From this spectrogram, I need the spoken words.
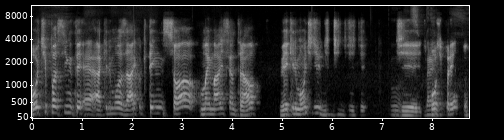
Ou, tipo assim, tem, é, aquele mosaico que tem só uma imagem central, vem aquele monte de, de, de, de, de, de post preto.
